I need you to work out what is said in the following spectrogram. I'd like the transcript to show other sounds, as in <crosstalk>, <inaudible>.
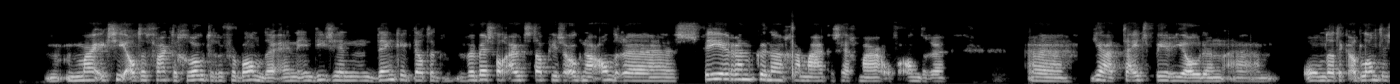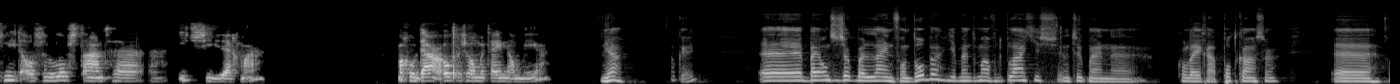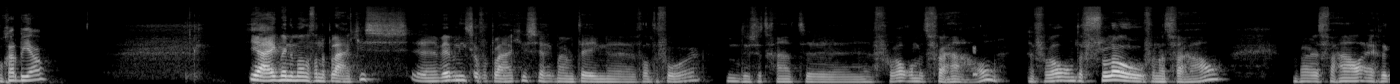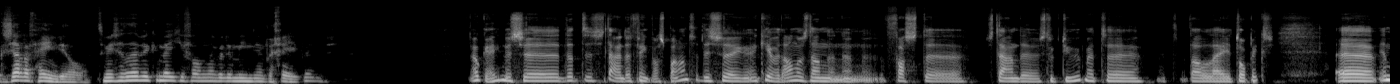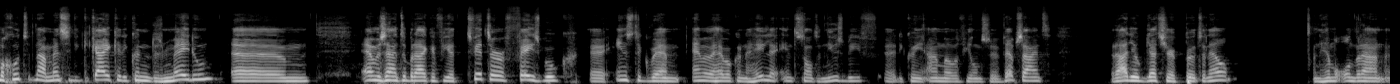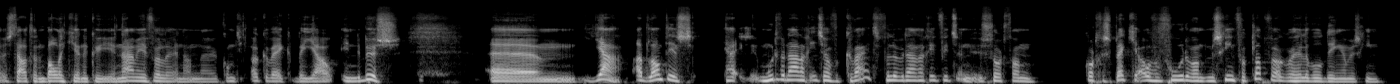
maar ik zie altijd vaak de grotere verbanden. En in die zin denk ik dat het, we best wel uitstapjes ook naar andere sferen kunnen gaan maken, zeg maar. Of andere uh, ja, tijdsperioden. Uh, omdat ik Atlantis niet als een losstaand uh, iets zie, zeg maar. Maar goed, daarover zometeen dan meer. Ja, oké. Okay. bij ons is ook Berlijn van Dobbe. Je bent de man van de plaatjes en natuurlijk mijn collega podcaster. hoe gaat het bij jou? Ja, ik ben de man van de plaatjes. Uh, we hebben niet zoveel plaatjes, zeg ik maar meteen uh, van tevoren. Dus het gaat uh, vooral om het verhaal. En vooral om de flow van het verhaal. Waar het verhaal eigenlijk zelf heen wil. Tenminste, dat heb ik een beetje van Willemien begrepen. Dus. Oké, dus dat, is, nou, dat vind ik wel spannend. Het is een keer wat anders dan een, een vaststaande structuur met, met allerlei topics. Uh, helemaal goed. Nou, mensen die kijken, die kunnen dus meedoen. Um, en we zijn te bereiken via Twitter, Facebook, uh, Instagram. En we hebben ook een hele interessante nieuwsbrief. Uh, die kun je aanmelden via onze website, radioglacier.nl. En helemaal onderaan staat er een balletje en dan kun je je naam invullen. En dan komt hij elke week bij jou in de bus. Um, ja, Atlantis. Ja, moeten we daar nog iets over kwijt? Willen we daar nog even iets, een, een soort van kort gesprekje over voeren? Want misschien verklappen we ook wel een heleboel dingen misschien.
